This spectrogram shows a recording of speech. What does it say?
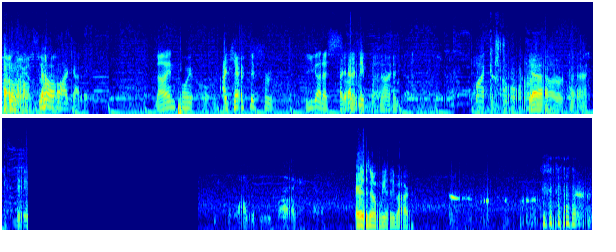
I don't Oh, know. got No. I got it. 9.0. I kept it for. You got a I got an seven, 8.9. My controller Yeah. heart attack. Dude. There is no wheelie bar.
